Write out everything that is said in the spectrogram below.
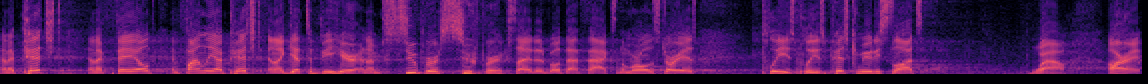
and I pitched, and I failed, and finally I pitched, and I get to be here, and I'm super, super excited about that fact. And the moral of the story is, please, please, pitch community slots. Wow. All right.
